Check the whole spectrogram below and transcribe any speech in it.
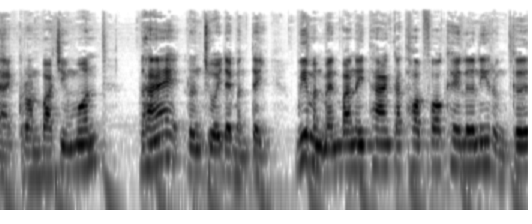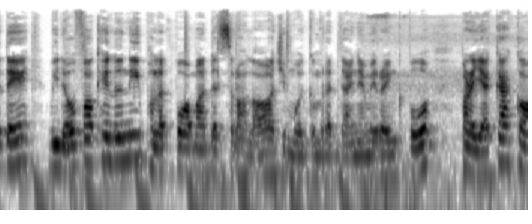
ដែលក្រាន់បើជាងមុន តែរញ្ជួយដែរបន្តិចវាមិនមែនបានន័យថាការថត 4K លើនេះរង្គើទេវីដេអូ 4K លើនេះផលិតពណ៌បានដិតស្រស់ល្អជាមួយកម្រិត dynamic range ខ្ពស់បរិយាកាសក៏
